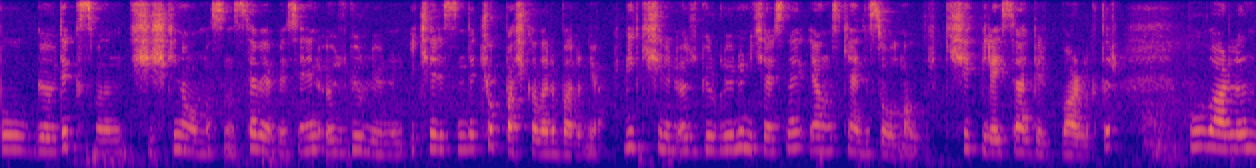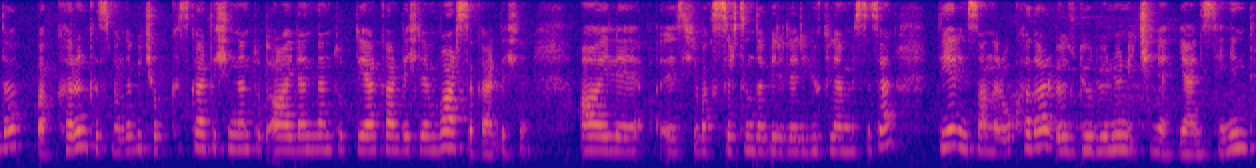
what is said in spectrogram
bu gövde kısmının şişkin olmasının sebebi senin özgürlüğünün içerisinde çok başkaları barınıyor. Bir kişinin özgürlüğünün içerisinde yalnız kendisi olmalıdır. Kişi bireysel bir varlıktır. Bu varlığın da bak karın kısmında birçok kız kardeşinden tut, ailenden tut, diğer kardeşlerin varsa kardeşlerin. Aile e, işte bak sırtında birileri yüklenmişsin sen. Diğer insanları o kadar özgürlüğünün içine yani senin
